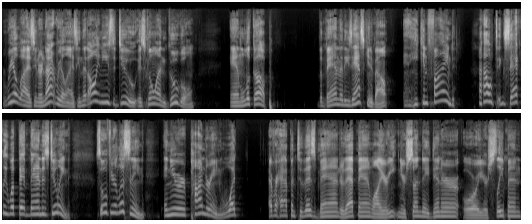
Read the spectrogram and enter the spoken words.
Realizing or not realizing that all he needs to do is go on Google and look up the band that he's asking about, and he can find out exactly what that band is doing. So if you're listening and you're pondering what ever happened to this band or that band while you're eating your Sunday dinner or you're sleeping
